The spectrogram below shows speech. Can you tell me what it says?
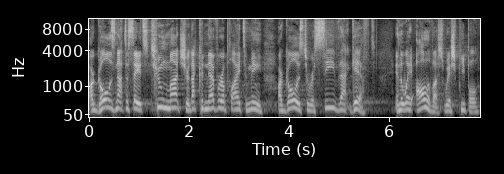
our goal is not to say it's too much or that could never apply to me. Our goal is to receive that gift in the way all of us wish people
